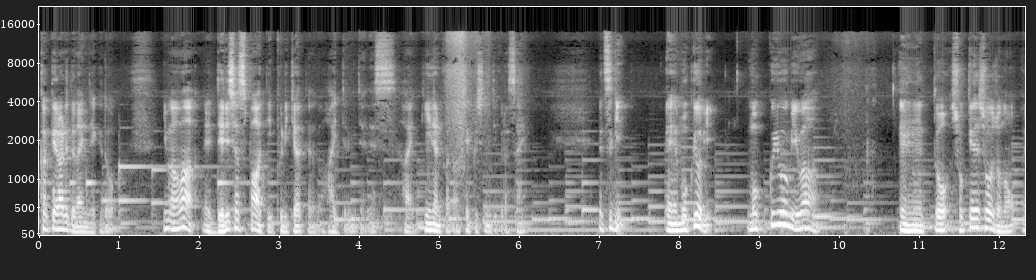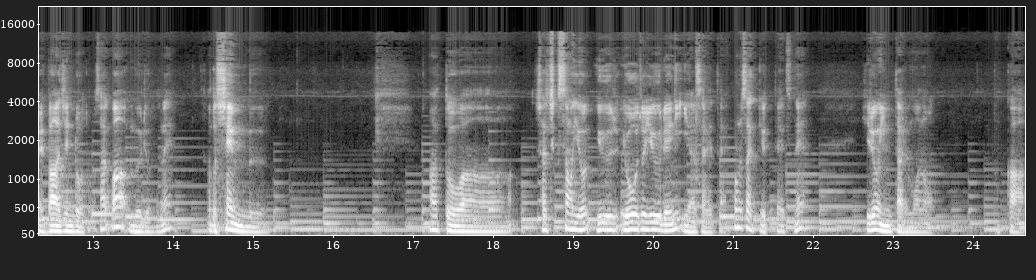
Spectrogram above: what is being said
かけられてないんだけど、今はデリシャスパーティープリキュアっていうのが入ってるみたいです。はい。気になる方はチェックしてみてください。次、えー、木曜日。木曜日は、えっ、と、処刑少女のバージンロードは無料だね。あと、シェンムー。あとは、社畜さんは幼女幽霊に癒されたい。このさっき言ったやつね。ヒロインたるものとか、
